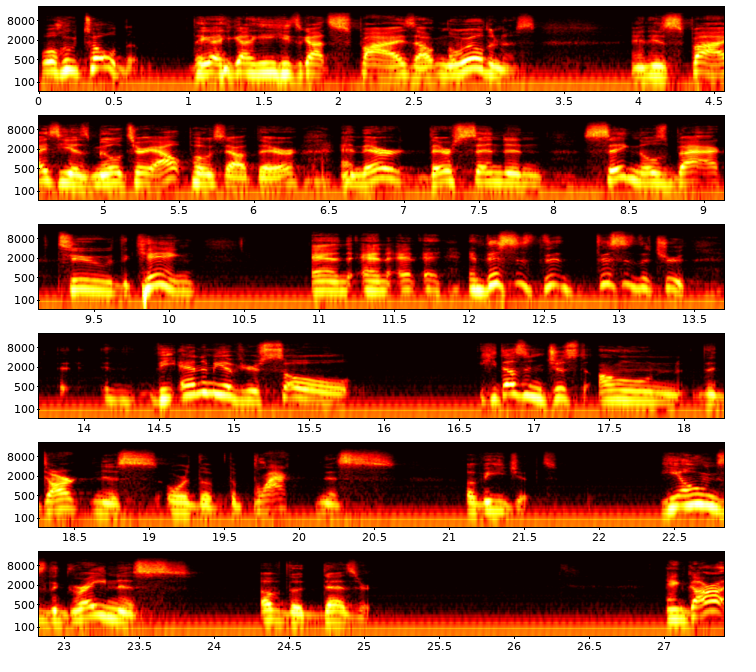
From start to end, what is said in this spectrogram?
Well, who told them? They, he got, he's got spies out in the wilderness. And his spies, he has military outposts out there, and they're, they're sending signals back to the king. And, and, and, and this, is the, this is the truth. The enemy of your soul, he doesn't just own the darkness or the, the blackness of Egypt, he owns the grayness of the desert. And, God,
